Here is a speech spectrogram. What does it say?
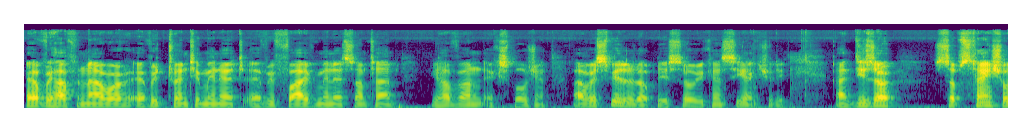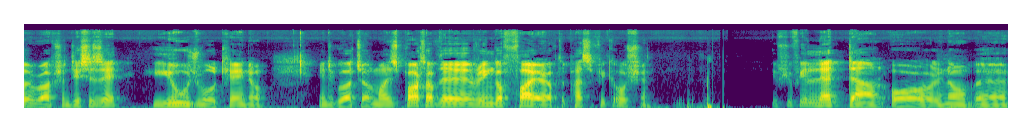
Every half an hour, every 20 minutes, every five minutes, sometimes you have one explosion. I will speed it up this so you can see actually. And these are substantial eruptions. This is a huge volcano in the Guatemala. It's part of the Ring of Fire of the Pacific Ocean. If you feel let down or you know uh,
